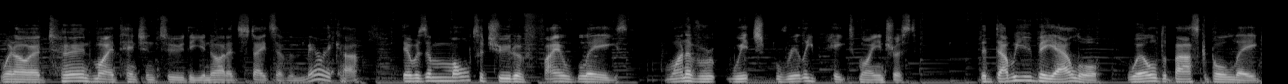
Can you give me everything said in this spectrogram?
when I turned my attention to the United States of America, there was a multitude of failed leagues, one of which really piqued my interest. The WBL, or World Basketball League,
